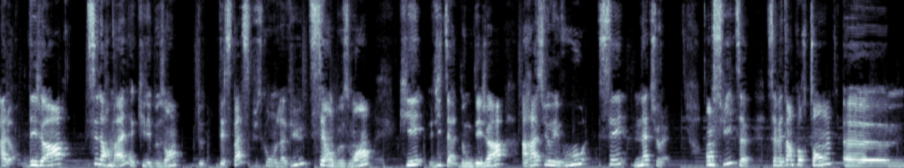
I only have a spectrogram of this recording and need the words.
Alors, déjà, c'est normal qu'il ait besoin d'espace, puisqu'on l'a vu, c'est un besoin qui est vital. Donc déjà, rassurez-vous, c'est naturel. Ensuite, ça va être important euh,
